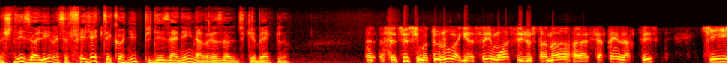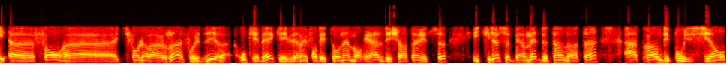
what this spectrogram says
Mais je suis désolé, mais cette fille-là était connue depuis des années dans le reste du Québec. Là. Euh, Sais-tu ce qui m'a toujours agacé, moi, c'est justement euh, certains artistes qui euh, font euh, qui font leur argent, il faut le dire, au Québec. Et évidemment, ils font des tournées à Montréal, des chanteurs et tout ça, et qui là se permettent de temps en temps à prendre des positions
